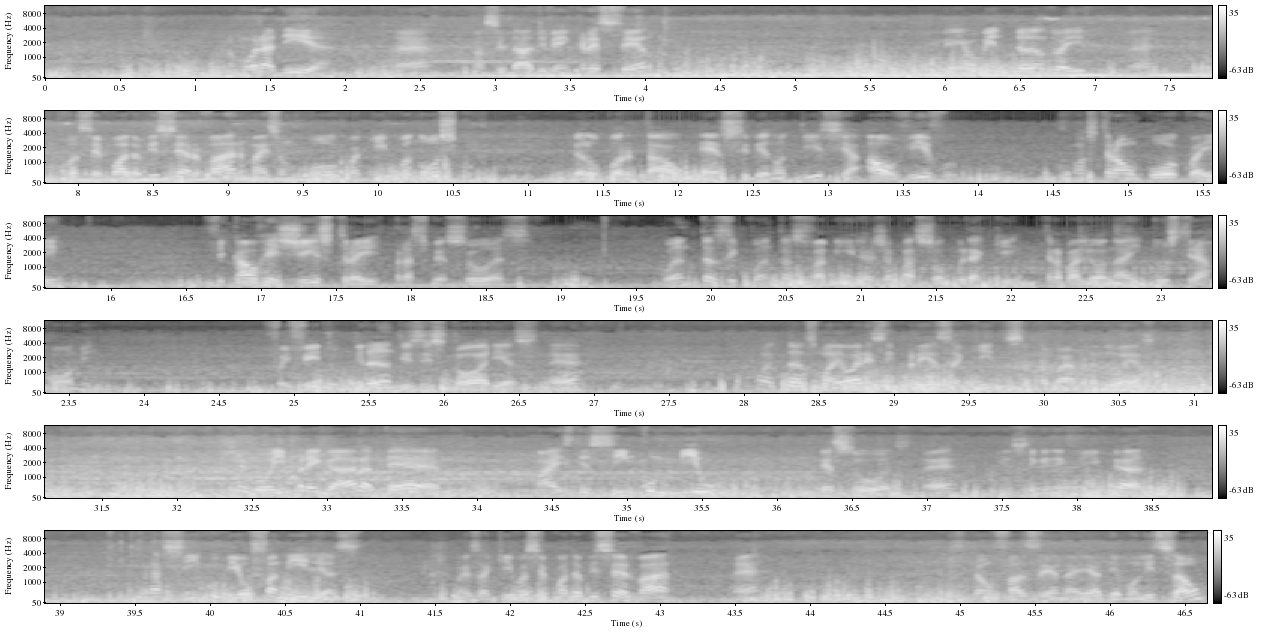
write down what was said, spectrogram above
A moradia, né? A cidade vem crescendo e vem aumentando aí, né? Como você pode observar mais um pouco aqui conosco pelo portal SB Notícia ao vivo, mostrar um pouco aí, ficar o registro aí para as pessoas. Quantas e quantas famílias já passou por aqui, trabalhou na indústria home. Foi feito grandes histórias, né? Uma das maiores empresas aqui de Santa Bárbara do Oeste. Chegou a empregar até mais de 5 mil pessoas, né? Isso significa para 5 mil famílias. Mas aqui você pode observar, né? Estão fazendo aí a demolição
